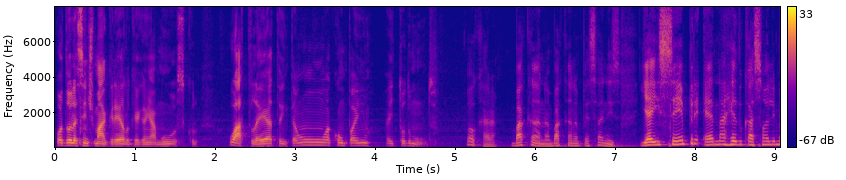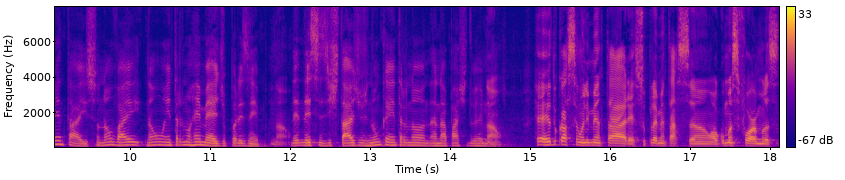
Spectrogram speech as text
o adolescente magrelo quer ganhar músculo, o atleta. Então, acompanho aí todo mundo. Pô, cara, bacana, bacana pensar nisso. E aí sempre é na reeducação alimentar. Isso não vai, não entra no remédio, por exemplo. Não. Nesses estágios nunca entra no, na parte do remédio. Não. É educação alimentar, é suplementação, algumas fórmulas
